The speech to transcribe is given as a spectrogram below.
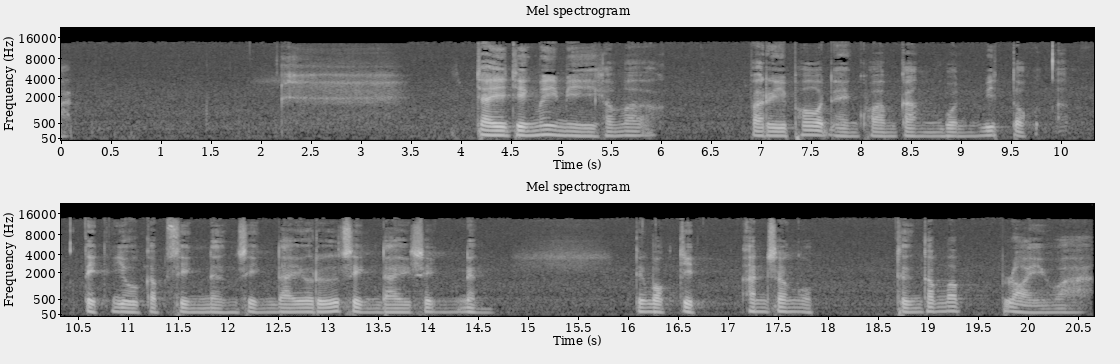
าด ใจจริงไม่มีคำว่า ปริโพธแห่งความกังวลวิตกติดอยู่กับสิ่งหนึ่ง สิ่งใดหรือสิ่งใดสิ่งหนึ่ง จึงบอกจิตอันสงบถึงคำว่าปล่อยวาง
